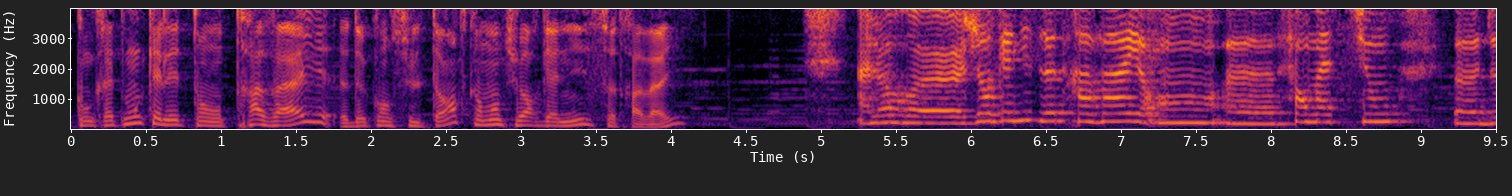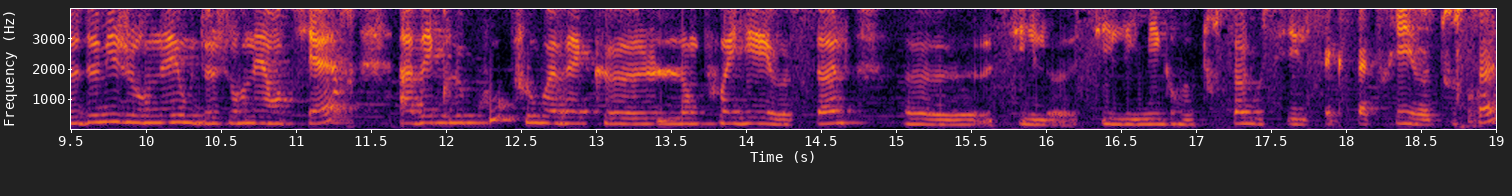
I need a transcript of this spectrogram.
concrètement, quel est ton travail de consultante? Comment tu organises ce travail? Alors, euh, j'organise le travail en euh, formation euh, de demi-journée ou de journée entière avec le couple ou avec l'employé seul s'il immigre tout seul ou s'il s'expatrie tout seul.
